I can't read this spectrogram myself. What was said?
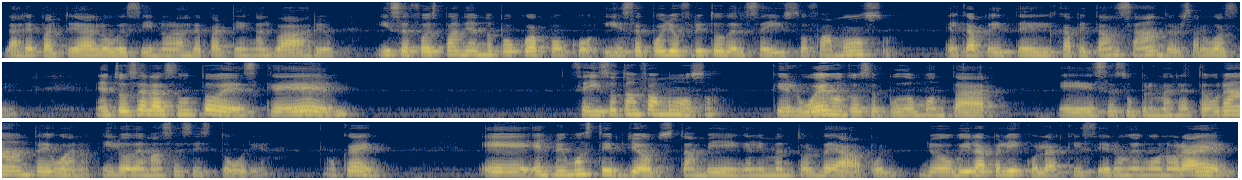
la repartía a los vecinos, la repartía en el barrio y se fue expandiendo poco a poco y ese pollo frito del se hizo famoso, el, el capitán Sanders, algo así. Entonces el asunto es que él se hizo tan famoso que luego entonces pudo montar ese su primer restaurante y bueno, y lo demás es historia, ¿ok? Eh, el mismo Steve Jobs también, el inventor de Apple. Yo vi la película que hicieron en honor a él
